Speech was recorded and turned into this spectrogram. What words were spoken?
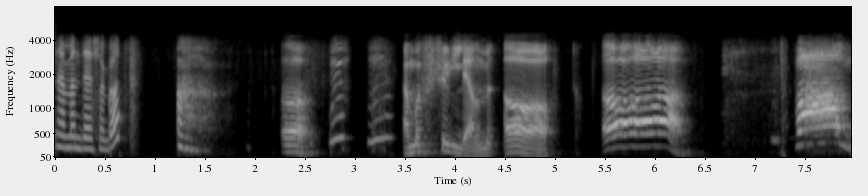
Nei, men det er så godt. Åh. Jeg må skylle gjennom Åh. Åh! Faen!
